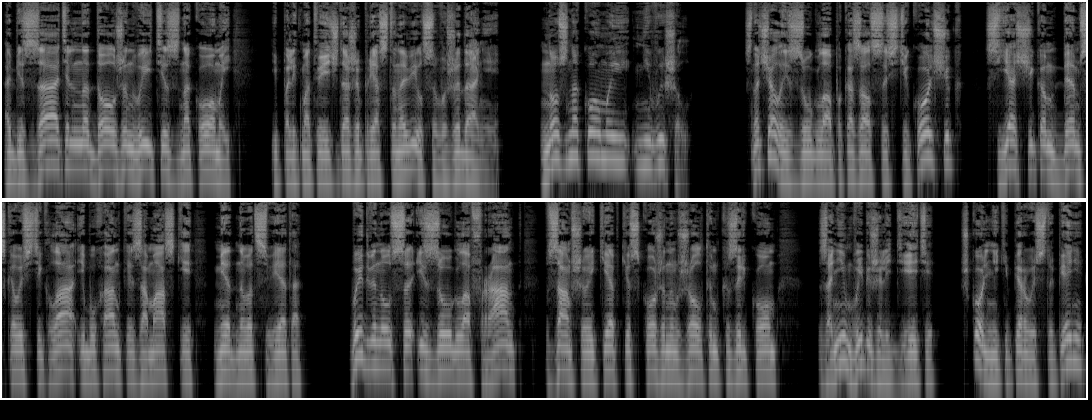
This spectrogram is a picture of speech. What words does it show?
обязательно должен выйти знакомый, и Полит Матвеевич даже приостановился в ожидании. Но знакомый не вышел. Сначала из-за угла показался стекольщик, с ящиком бемского стекла и буханкой замазки медного цвета. Выдвинулся из-за угла франт в замшевой кепке с кожаным желтым козырьком. За ним выбежали дети, школьники первой ступени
